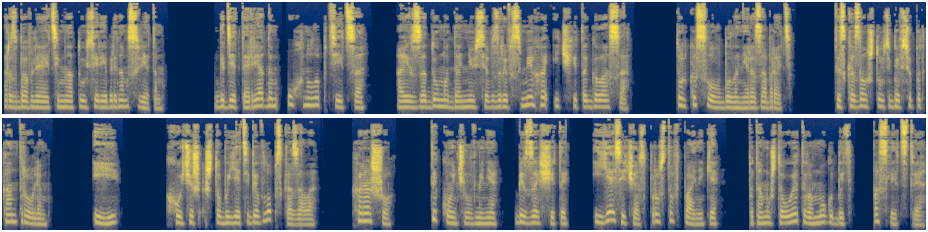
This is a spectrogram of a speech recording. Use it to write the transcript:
разбавляя темноту серебряным светом. Где-то рядом ухнула птица, а из-за дома донесся взрыв смеха и чьи-то голоса. Только слов было не разобрать. Ты сказал, что у тебя все под контролем. И? Хочешь, чтобы я тебе в лоб сказала? Хорошо. Ты кончил в меня, без защиты, и я сейчас просто в панике, потому что у этого могут быть последствия.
